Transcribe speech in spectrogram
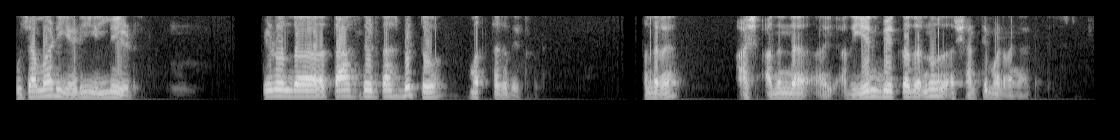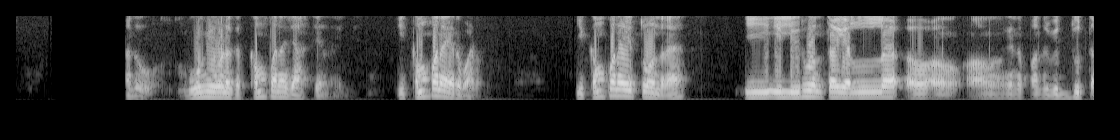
ಪೂಜಾ ಮಾಡಿ ಎಡಿ ಇಲ್ಲಿ ಇಡ್ರಿ ಇಡೊಂದು ತಾಸು, ದೇಡ್ ತಾಸು ಬಿಟ್ಟು ಮತ್ತೆ ತೆಗೆದಿಟ್ರಿ. ಅಂದ್ರೆ ಅದನ್ನ, ಅದು ಏನ್ ಬೇಕದನ್ನು ಶಾಂತಿ ಮಾಡ್ದಂಗೆ ಆಗುತ್ತೆ ಅದು ಭೂಮಿ ಒಳಗೆ ಕಂಪನ ಜಾಸ್ತಿ ಅದ ಈ ಕಂಪನ ಇರಬಾರ್ದು. ಈ ಕಂಪನ ಇತ್ತು ಅಂದ್ರೆ ಈ ಇಲ್ಲಿರುವಂತ ಎಲ್ಲ ಏನಪ್ಪಾ ಅಂದ್ರೆ ವಿದ್ಯುತ್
